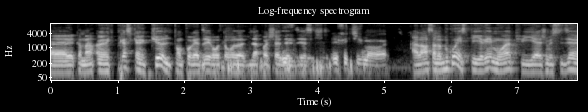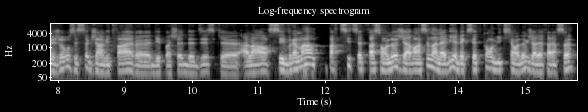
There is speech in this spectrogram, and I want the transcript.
euh, un, presque un culte, on pourrait dire, autour de la pochette de disque. Effectivement, ouais. Alors, ça m'a beaucoup inspiré, moi. Puis, euh, je me suis dit un jour, c'est ça que j'ai envie de faire, euh, des pochettes de disques. alors, c'est vraiment parti de cette façon-là. J'ai avancé dans la vie avec cette conviction-là que j'allais faire ça.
